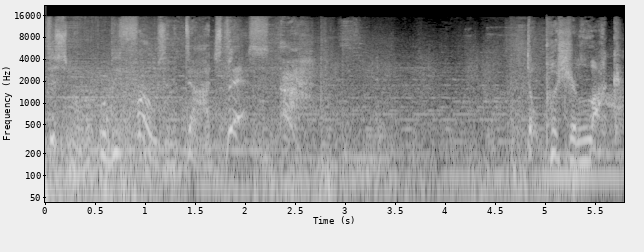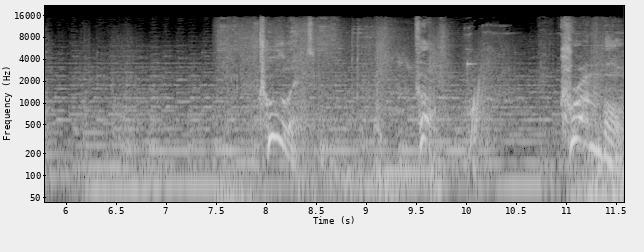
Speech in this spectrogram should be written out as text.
This moment will be frozen. Dodge this! Ah. Don't push your luck. Cool it! Huh. Crumble!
